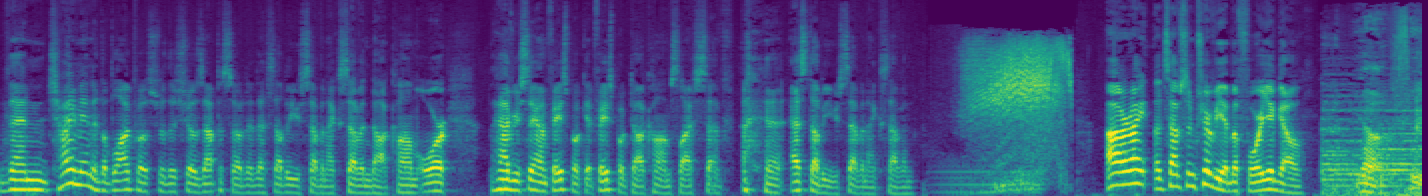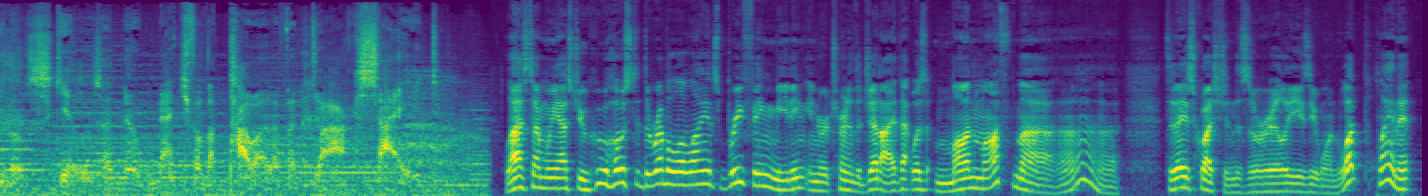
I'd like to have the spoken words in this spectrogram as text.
then chime in at the blog post for this show's episode at sw7x7.com or have your say on Facebook at facebook.com slash SW7X7. All right, let's have some trivia before you go. Your feeble skills are no match for the power of the dark side. Last time we asked you who hosted the Rebel Alliance briefing meeting in Return of the Jedi. That was Mon Mothma. Ah. Today's question, this is a really easy one. What planet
